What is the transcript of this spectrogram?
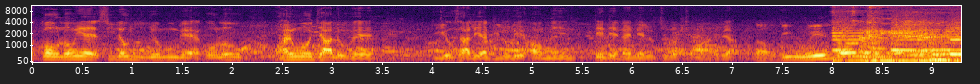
အကုန်လုံးရဲ့စီလုံးညီညွတ်မှုနဲ့အကုန်လုံးဝိုင်းဝန်းကြလို့ပဲ ဒီဥစ္စာလေးကဒီလိုလေးအောင်မြင်တင့်တယ်နိုင်တယ်လို့ကျွန်တော်ထင်ပါတယ်ဗျဟုတ်ဒီငွေ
